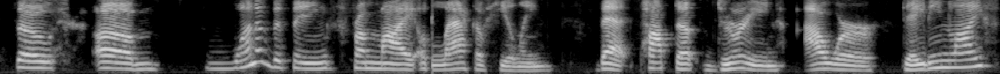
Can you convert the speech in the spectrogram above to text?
So um one of the things from my lack of healing that popped up during our dating life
